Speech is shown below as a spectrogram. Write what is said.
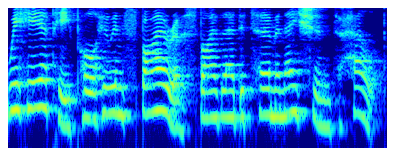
We hear people who inspire us by their determination to help.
